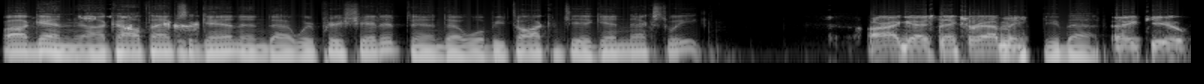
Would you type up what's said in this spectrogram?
Well, again, uh, Kyle, thanks again, and uh, we appreciate it. And uh, we'll be talking to you again next week. All right, guys. Thanks for having me. You bet. Thank you.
